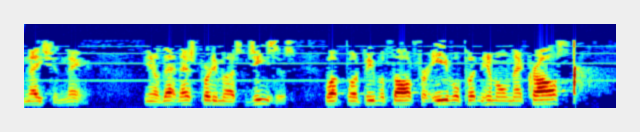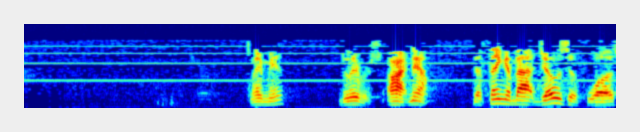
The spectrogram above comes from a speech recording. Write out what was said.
nation there. You know, that, that's pretty much Jesus. What, what people thought for evil, putting him on that cross. Amen. Delivers. All right, now, the thing about Joseph was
